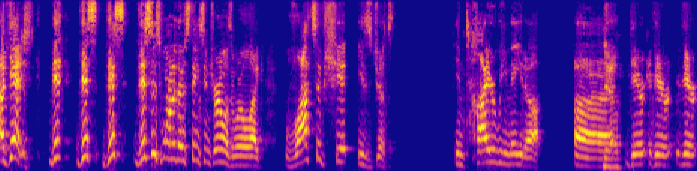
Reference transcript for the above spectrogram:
again, this, this this this is one of those things in journalism where like lots of shit is just entirely made up. Uh, yeah. They're they're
